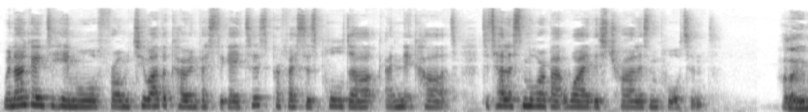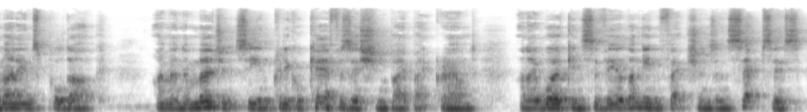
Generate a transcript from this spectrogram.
We're now going to hear more from two other co investigators, Professors Paul Dark and Nick Hart, to tell us more about why this trial is important. Hello, my name's Paul Dark. I'm an emergency and critical care physician by background, and I work in severe lung infections and sepsis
